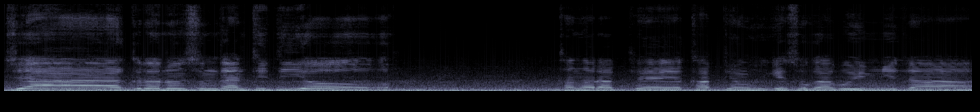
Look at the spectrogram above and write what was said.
자 그러는 순간 드디어 터널 앞에 가평 휴게소가 보입니다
